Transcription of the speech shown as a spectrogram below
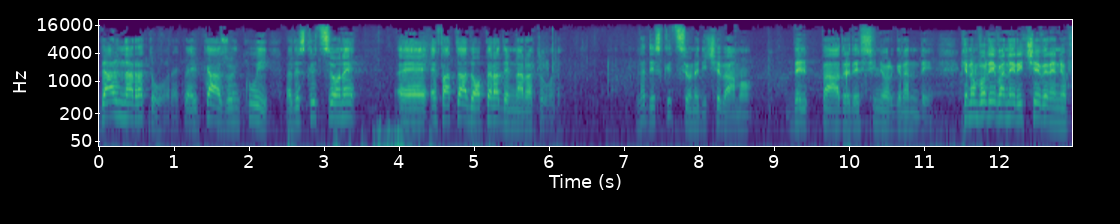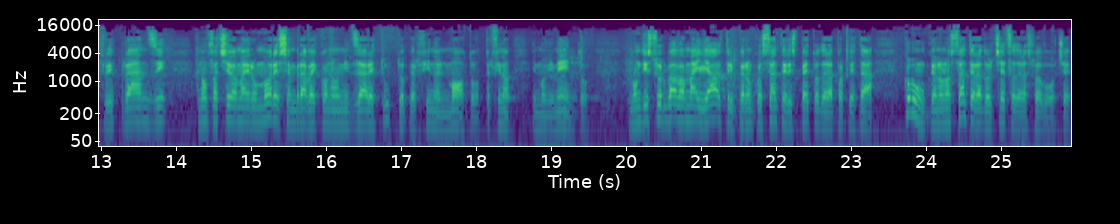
dal narratore, è il caso in cui la descrizione è, è fatta ad opera del narratore. La descrizione, dicevamo, del padre del signor Grandet, che non voleva né ricevere né offrire pranzi, non faceva mai rumore e sembrava economizzare tutto, perfino il moto, perfino il movimento. Non disturbava mai gli altri per un costante rispetto della proprietà. Comunque, nonostante la dolcezza della sua voce,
